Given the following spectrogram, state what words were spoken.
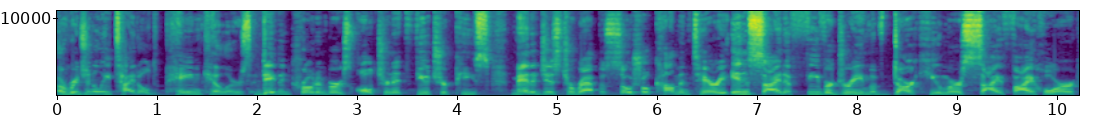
Originally titled Painkillers, David Cronenberg's alternate future piece manages to wrap a social commentary inside a fever dream of dark humor, sci-fi horror,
